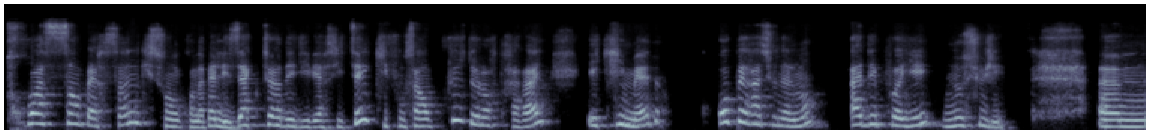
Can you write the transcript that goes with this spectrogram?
300 personnes qui sont qu'on appelle les acteurs des diversités, qui font ça en plus de leur travail et qui m'aident opérationnellement à déployer nos sujets. Euh,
